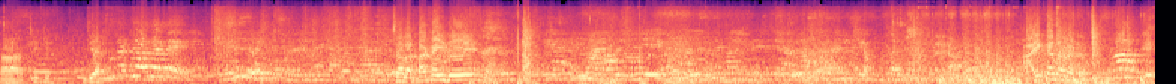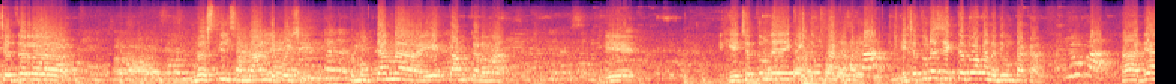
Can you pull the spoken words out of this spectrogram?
हा ठीक आहे द्या? चला टाकाई दे ऐका ना मॅडम याच्यात जर नसतील समजा आणले पैसे तर मग त्यांना एक काम करा ना. हे ह्याच्यातून एक देऊन टाका ना. ह्याच्यातूनच एक त्या दोघांना देऊन टाका? हा द्या?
